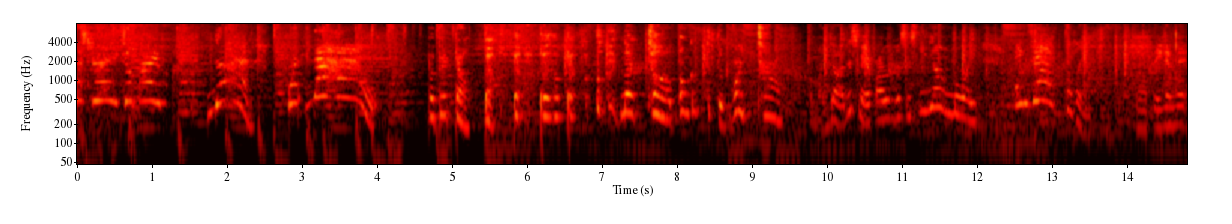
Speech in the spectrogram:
history oh to my dad. What now? Bow. Oh, Night time, I'm gonna get the right time. Oh my god, this man probably was just a young boy. Exactly. Well, think of it.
